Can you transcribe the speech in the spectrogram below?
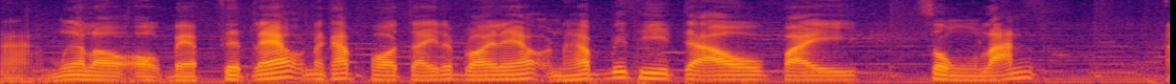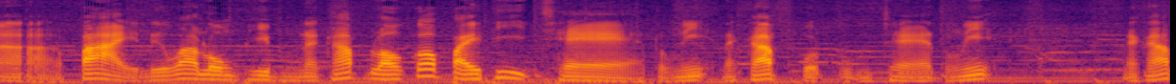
อ่าเมื่อเราออกแบบเสร็จแล้วนะครับ พอใจเรียบร้อยแล้วนะครับ วิธีจะเอาไปส่งร้าน ป้ายหรือว่าลงพิมพ์นะครับ เราก็ไปที่แชร์ตรงนี้นะครับ กดปุ่มแชร์ตรงนี้นะครับ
